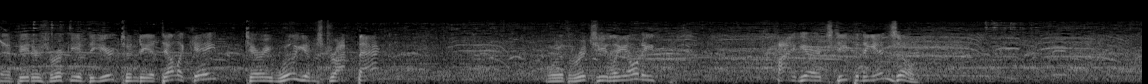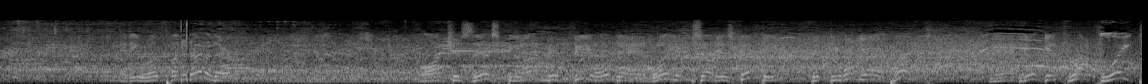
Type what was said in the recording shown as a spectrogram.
And Peters Rookie of the Year, Tunde Adeleke. Terry Williams dropped back with Richie Leone five yards deep in the end zone. And he will put it out of there. Launches this beyond midfield, and Williams at his 50, 51 yard punt. And he'll get dropped right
